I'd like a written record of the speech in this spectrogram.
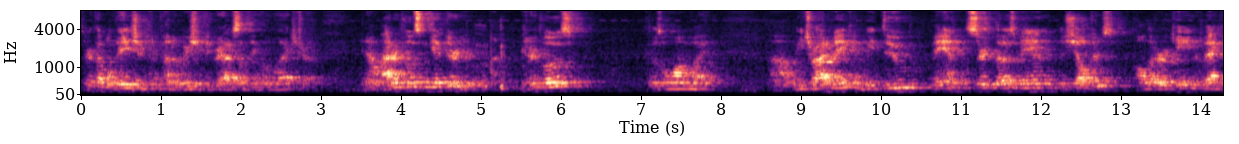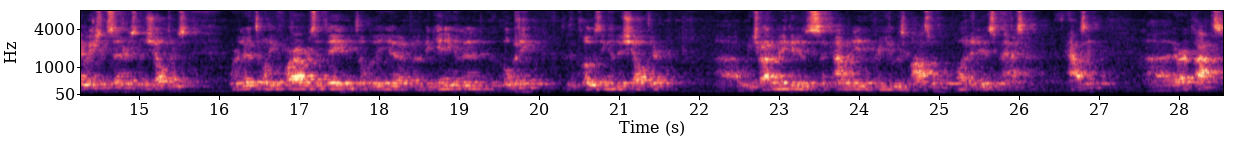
there are a couple of days you're gonna kind of wish you could grab something a little extra. You know, outer clothes can get dirty. Inner clothes goes a long way. Uh, We try to make, and we do man, CERT does man the shelters, all the hurricane evacuation centers and the shelters. We're there 24 hours a day until the, uh, from the beginning of the opening to the closing of the shelter. Uh, We try to make it as accommodating for you as possible, what it is, mass housing. Uh, There are cots.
